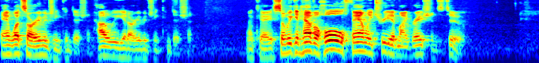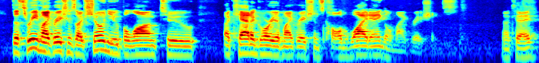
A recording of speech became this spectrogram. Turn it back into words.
and what's our imaging condition? How do we get our imaging condition? Okay, so we can have a whole family tree of migrations too. The three migrations I've shown you belong to a category of migrations called wide angle migrations. Okay,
